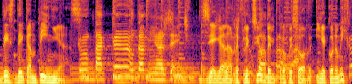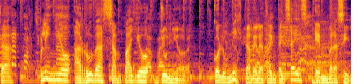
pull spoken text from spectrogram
Desde Campiñas. Llega la reflexión del profesor y economista Plinio Arruda Sampaio Jr., columnista de la 36 en Brasil.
